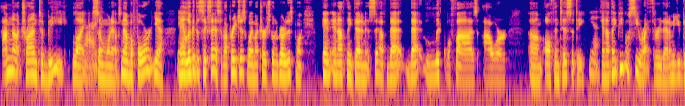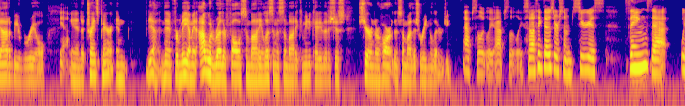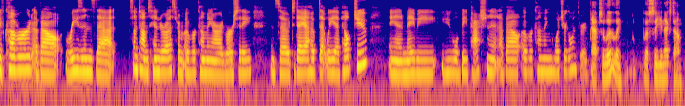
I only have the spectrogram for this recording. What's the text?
i'm not trying to be like Right. someone else now before yeah Yeah. man look at the success if i preach this way my church is going to grow to this point. and and i think that in itself that that liquefies our um, authenticity Yes. and i think people see right through that i mean you got to be real Yeah. and uh, transparent and yeah and then for me i mean i would rather follow somebody and listen to somebody communicating that is just sharing their heart than somebody that's reading the liturgy Absolutely, absolutely. So I think those are some serious things that we've covered about reasons that sometimes hinder us from overcoming our adversity. And so today I hope that we have helped you and maybe you will be passionate about overcoming what you're going through. Absolutely. We'll see you next time.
